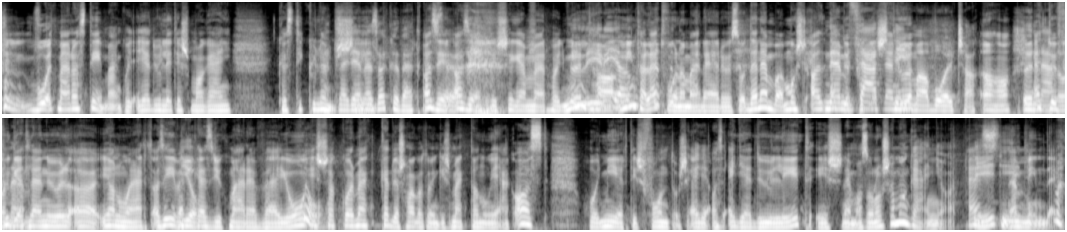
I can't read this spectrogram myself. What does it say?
volt már az témánk, hogy egyedüllét és magány közti különbség. Hát legyen ez a következő. Azért, azért is, igen, mert hogy mintha, mintha lett volna már erről szó, de nem, most az nem, társ téma volt csak. Aha, ettől függetlenül nem. januárt, az évet jó. kezdjük már ebben, jó? jó? És akkor meg, kedves hallgatóink is megtanulják azt, hogy miért is fontos az egyedüllét, és nem azonos a magányjal. Ez így, nem így. mindegy.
